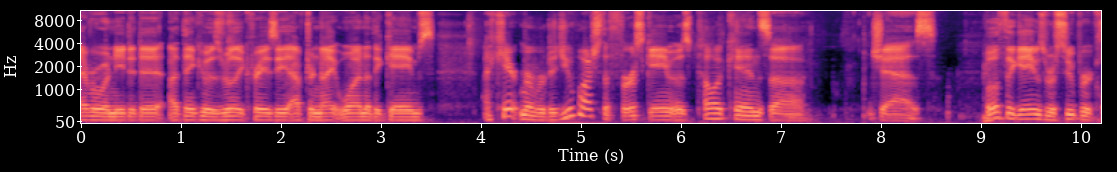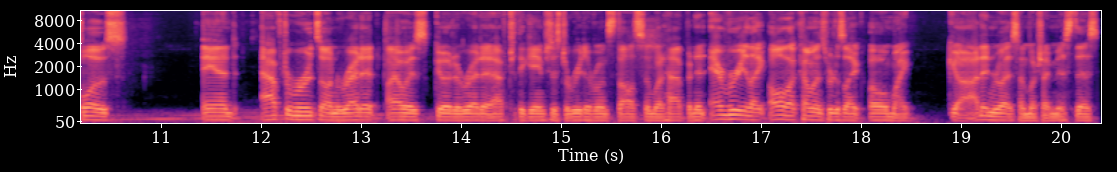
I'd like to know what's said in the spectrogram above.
everyone needed it. I think it was really crazy after night one of the games. I can't remember. Did you watch the first game? It was Pelicans uh, Jazz. Both the games were super close. And afterwards on Reddit, I always go to Reddit after the games just to read everyone's thoughts and what happened. And every like all the comments were just like, "Oh my god, I didn't realize how much I missed this."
